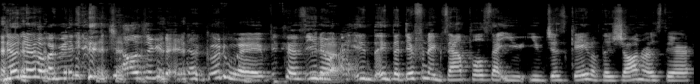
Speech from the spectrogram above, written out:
no no i mean challenging in, in, a good way because you know yeah. in, in, the different examples that you you just gave of the genres there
